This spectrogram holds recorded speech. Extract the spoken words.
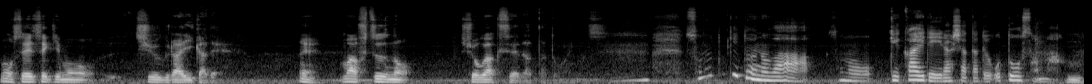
もう成績も中ぐらい以下で、ね、まあ普通の小学生だったと思います、その時というのはその外科医でいらっしゃったというお父様うん。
